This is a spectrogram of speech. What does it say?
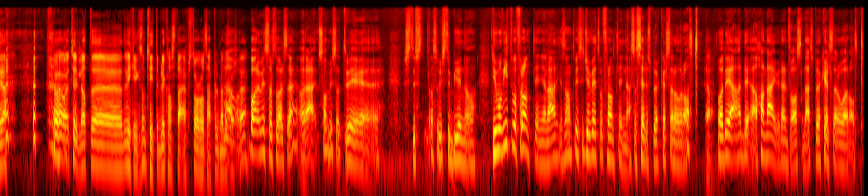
Ja. Det var tydelig at uh, det virker ikke som Twitter blir kasta AppStore hos Apple med det ja, første. Bare en misforståelse. Og det er jo sånn hvis at du er hvis du, altså hvis du begynner å Du må vite hvor frontlinjen er. ikke sant? Hvis du ikke vet hvor frontlinjen er, så ser du spøkelser overalt. Ja. Og er, det, Han er jo i den fasen der. Spøkelser overalt.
